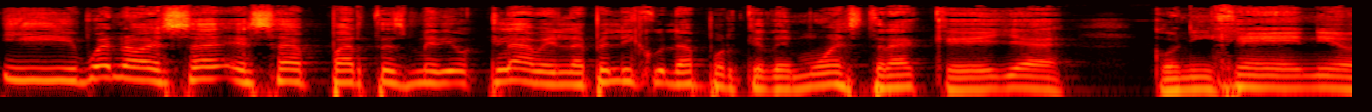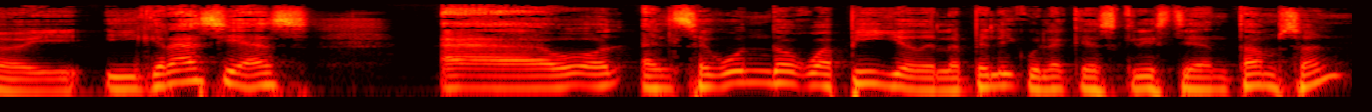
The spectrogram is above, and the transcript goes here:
Y bueno, esa, esa parte es medio clave en la película porque demuestra que ella con ingenio y, y gracias a- al segundo guapillo de la película que es Christian Thompson,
